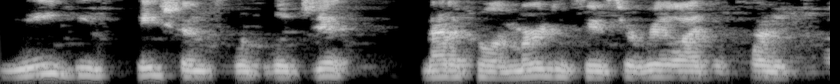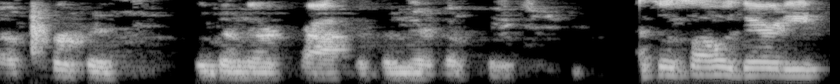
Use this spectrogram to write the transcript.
need these patients with legit medical emergencies to realize a sense of purpose within their craft, within their vocation. And so solidarity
